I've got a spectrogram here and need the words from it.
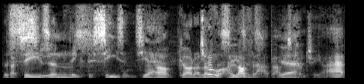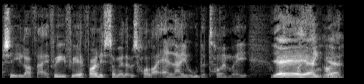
The seasons. things, the seasons. Yeah. Oh, God, I Do you know love what? the I love that about Yeah. this country. I absolutely love that. If we, if we, if I lived somewhere that was hot like LA all the time, where Yeah, I, yeah, I yeah, think I yeah. would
